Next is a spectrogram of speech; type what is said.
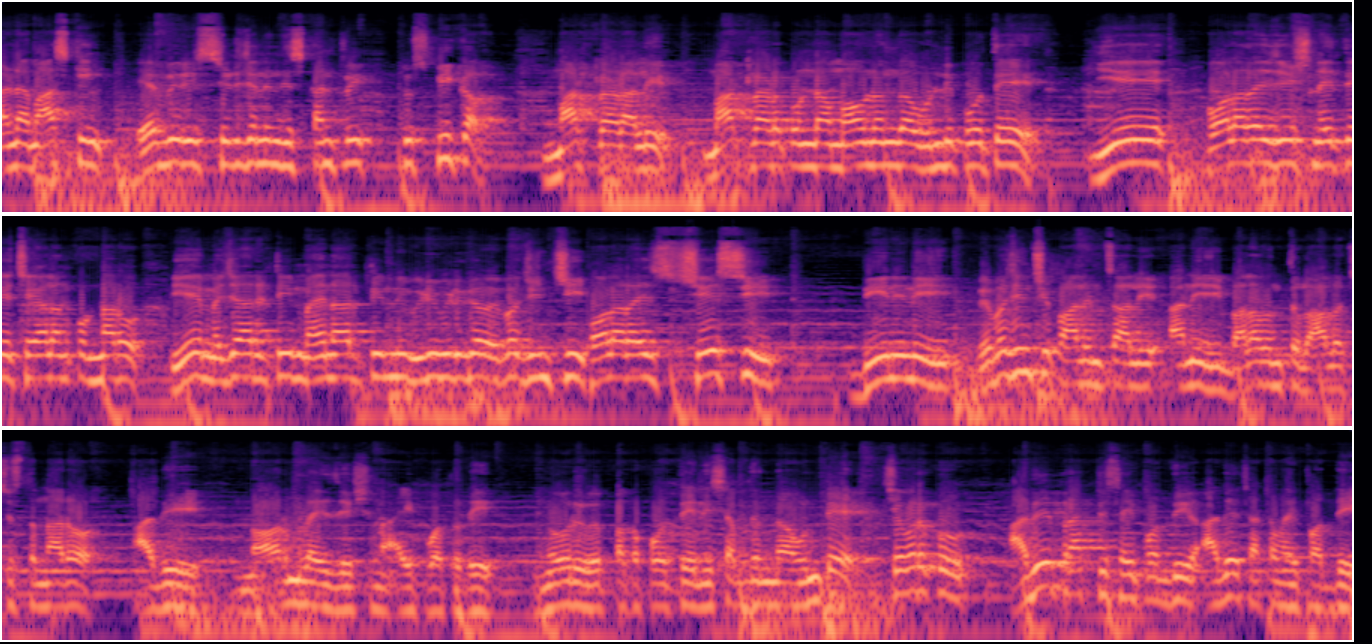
and I'm asking every citizen in this country to speak up మాట్లాడాలి. మాట్లాడకుండా మౌనంగా ఉండిపోతే ఏ పోలరైజేషన్ అయితే చేయాలనుకుంటున్నారో ఏ మెజారిటీ మైనారిటీని విడివిడిగా విభజించి పోలరైజ్ చేసి దీనిని విభజించి పాలించాలి అని బలవంతులు ఆలోచిస్తున్నారో అది నార్మలైజేషన్ అయిపోతుంది. నోరు విప్పకపోతే నిశ్శబ్దంగా ఉంటే చివరకు అదే ప్రాక్టీస్ అయిపోద్ది అదే చట్టం అయిపోద్ది.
